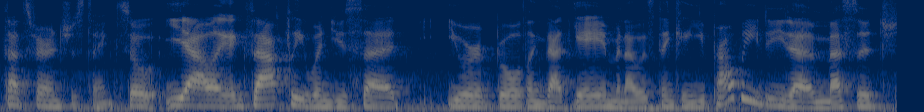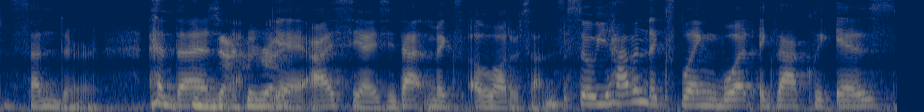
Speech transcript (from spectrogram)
That's very interesting. So yeah, like exactly when you said you were building that game, and I was thinking you probably need a message sender And then exactly right. Yeah, I see, I see. That makes a lot of sense. So you haven't explained what exactly is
